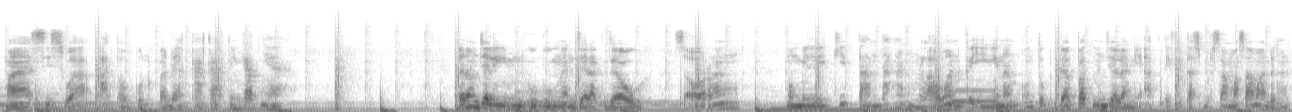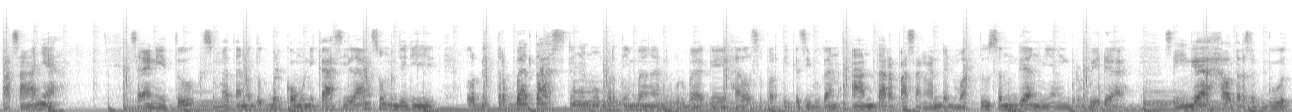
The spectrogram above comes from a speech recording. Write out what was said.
mahasiswa ataupun pada kakak tingkatnya. Dalam menjalin hubungan jarak jauh, seorang memiliki tantangan melawan keinginan untuk dapat menjalani aktivitas bersama-sama dengan pasangannya. Selain itu, kesempatan untuk berkomunikasi langsung menjadi lebih terbatas dengan mempertimbangkan berbagai hal seperti kesibukan antar pasangan dan waktu senggang yang berbeda, sehingga hal tersebut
